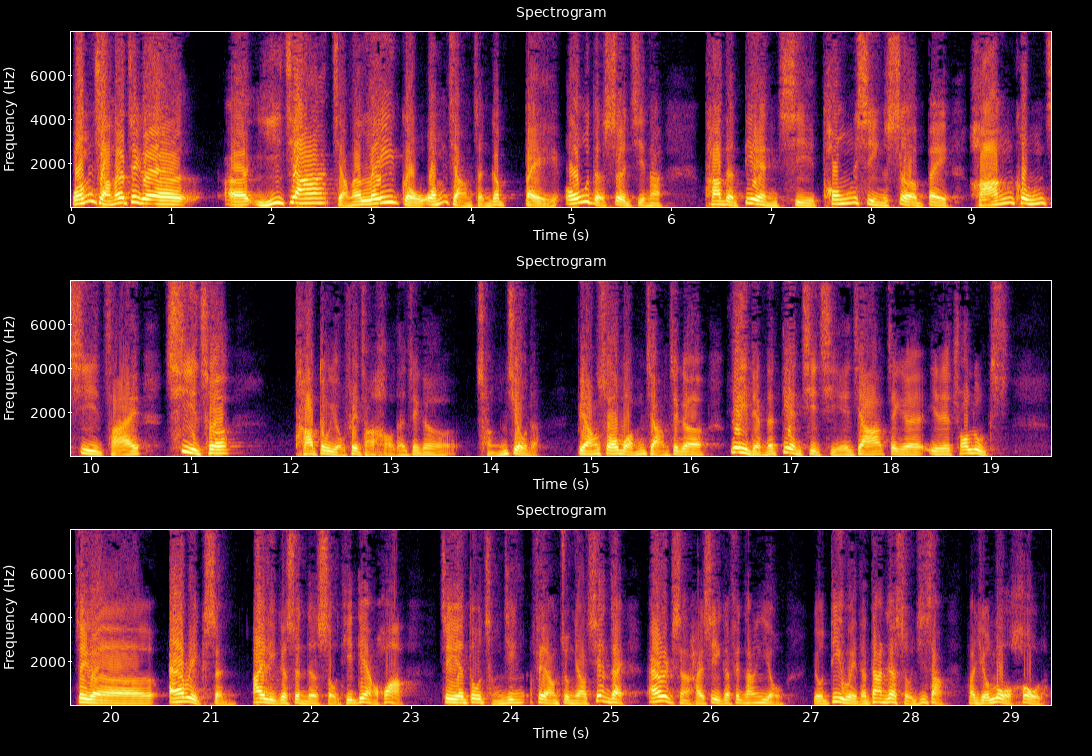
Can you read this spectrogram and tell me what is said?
我们讲的这个呃宜家，讲了 LEGO，我们讲整个北欧的设计呢，它的电器、通信设备、航空器材、汽车，它都有非常好的这个成就的。比方说，我们讲这个瑞典的电器企业家，这个 Electrolux，这个 Ericsson 埃里克森的手提电话，这些都曾经非常重要。现在 Ericsson 还是一个非常有有地位的，但是在手机上它就落后了。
